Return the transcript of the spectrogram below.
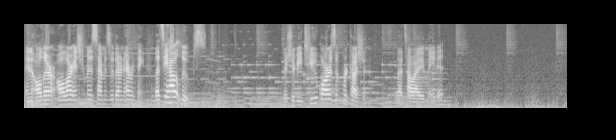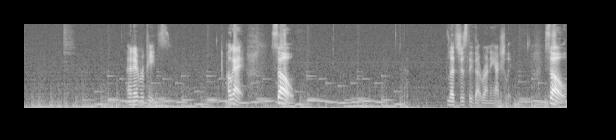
And all their all our instrument assignments are there and everything. Let's see how it loops. There should be two bars of percussion. That's how I made it. and it repeats. Okay, so let's just leave that running actually. So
